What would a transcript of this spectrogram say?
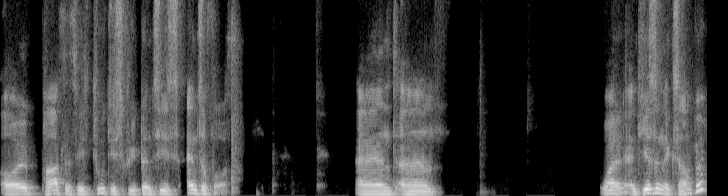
all paths with two discrepancies and so forth. And um, well, and here's an example.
